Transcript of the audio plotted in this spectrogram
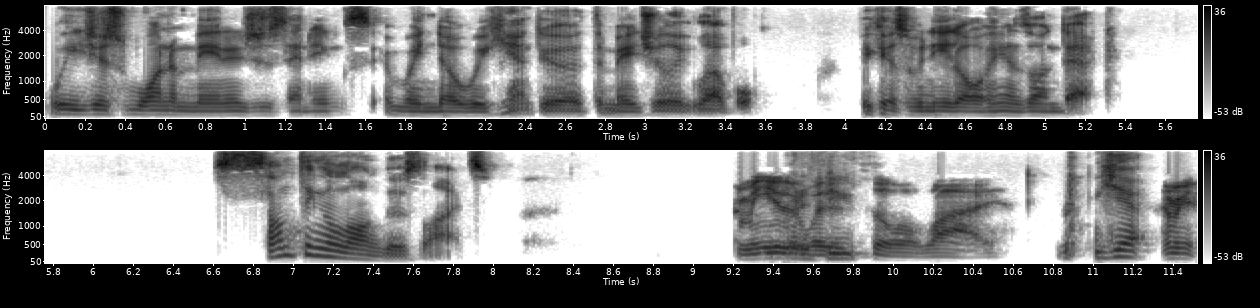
we just want to manage his innings and we know we can't do it at the major league level because we need all hands on deck. Something along those lines. I mean, either way, you, it's still a lie. Yeah, I mean,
